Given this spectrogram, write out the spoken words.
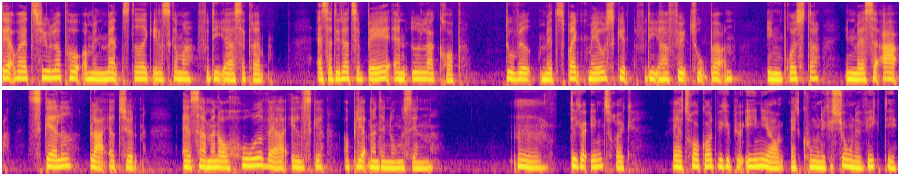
Der, hvor jeg tvivler på, om min mand stadig elsker mig, fordi jeg er så grim. Altså det der tilbage af en ødelagt krop. Du ved, med et sprængt maveskin, fordi jeg har født to børn. Ingen bryster, en masse ar, skaldet, bleg og tynd. Altså er man overhovedet værd at elske, og bliver man det nogensinde? Mm, det gør indtryk. Jeg tror godt, vi kan blive enige om, at kommunikation er vigtig,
